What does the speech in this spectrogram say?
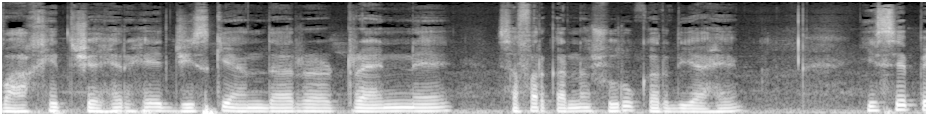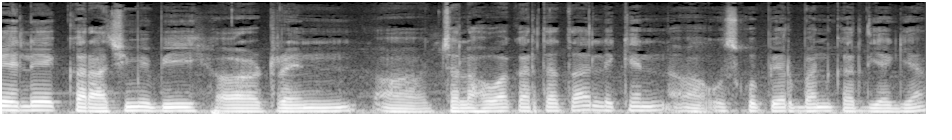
वाहिद शहर है, जिसके अंदर ट्रेन ने सफ़र करना शुरू कर दिया है। इससे पहले कराची में भी ट्रेन चला हुआ करता था, लेकिन उसको फिर बंद कर दिया गया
